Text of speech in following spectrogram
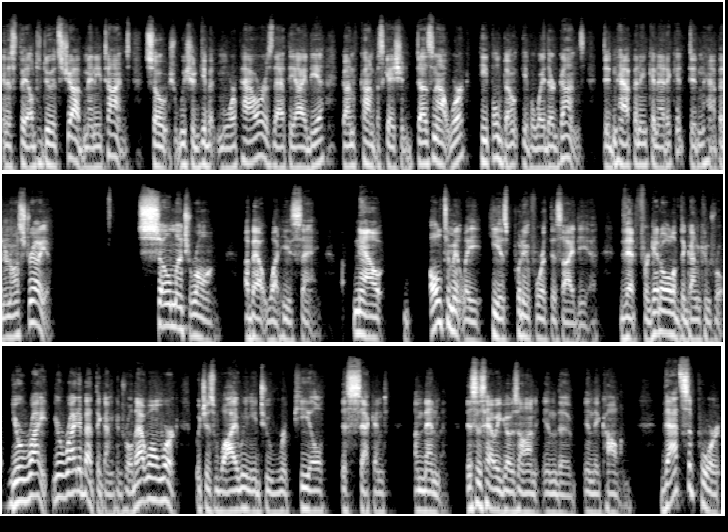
and has failed to do its job many times. So we should give it more power. Is that the idea? Gun confiscation does not work. People don't give away their guns. Didn't happen in Connecticut, didn't happen in Australia. So much wrong about what he's saying. Now, ultimately, he is putting forth this idea that forget all of the gun control. You're right. You're right about the gun control. That won't work, which is why we need to repeal the Second Amendment. This is how he goes on in the, in the column. That support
